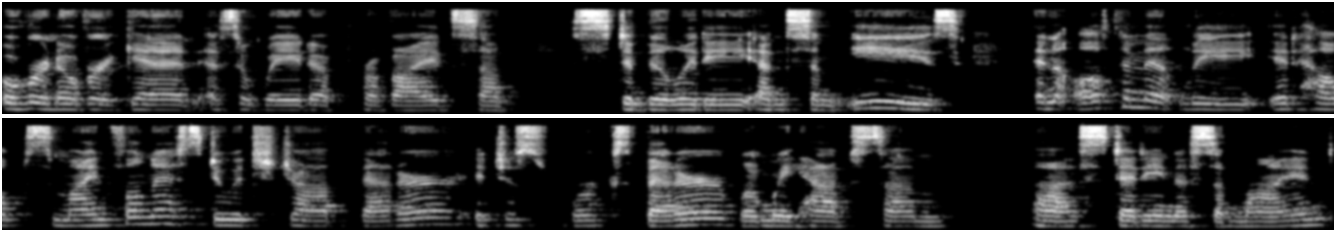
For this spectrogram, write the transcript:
over and over again as a way to provide some stability and some ease. And ultimately, it helps mindfulness do its job better. It just works better when we have some uh, steadiness of mind.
